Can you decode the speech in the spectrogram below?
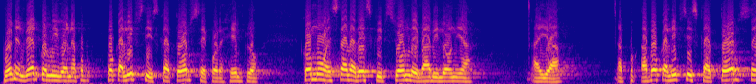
Pueden ver conmigo en Apocalipsis 14, por ejemplo, cómo está la descripción de Babilonia allá. Apocalipsis 14,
